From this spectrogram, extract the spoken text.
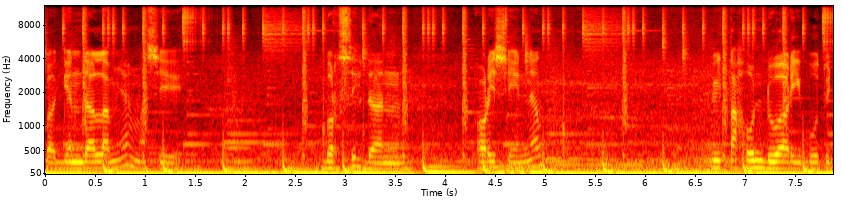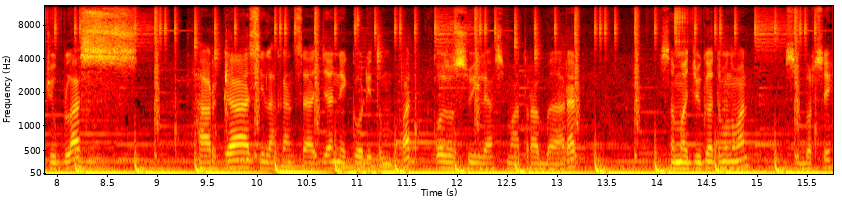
bagian dalamnya masih bersih dan orisinal di tahun 2017 harga silahkan saja nego di tempat khusus wilayah Sumatera Barat. Sama juga teman-teman masih bersih.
